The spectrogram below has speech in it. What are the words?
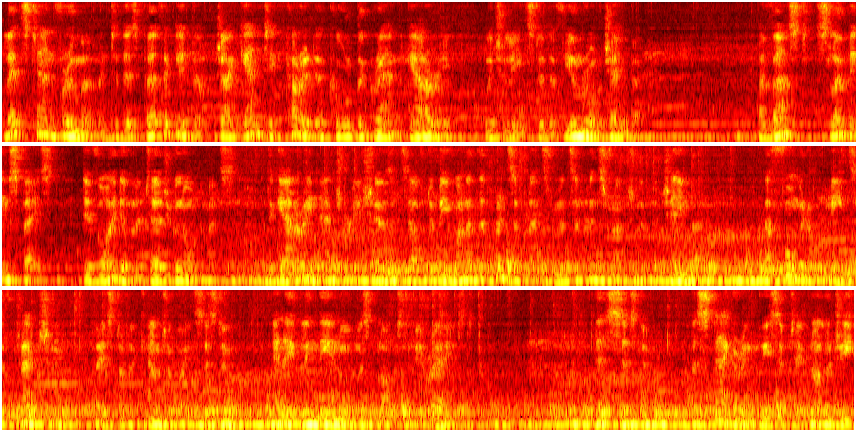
Let's turn for a moment to this perfectly built gigantic corridor called the Grand Gallery, which leads to the funeral chamber. A vast, sloping space devoid of liturgical ornaments. The gallery naturally shows itself to be one of the principal instruments of construction of the chamber, a formidable means of traction based on a counterweight system, enabling the enormous blocks to be raised. This system, a staggering piece of technology,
